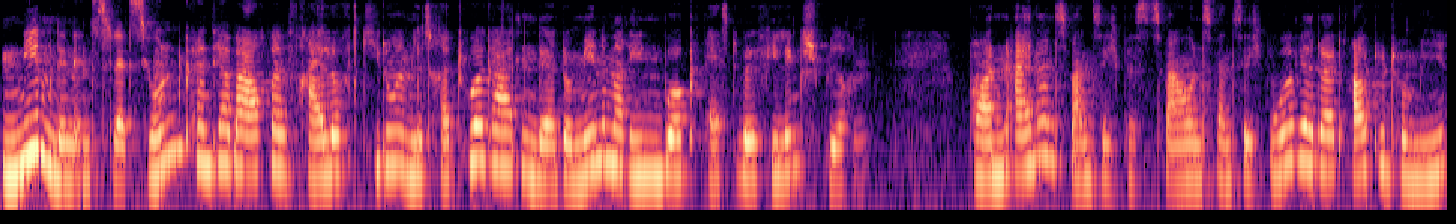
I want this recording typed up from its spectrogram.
Neben den Installationen könnt ihr aber auch beim Freiluftkino im Literaturgarten der Domäne Marienburg Festival Feeling spüren. Von 21 bis 22 Uhr wird dort Autotomie,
